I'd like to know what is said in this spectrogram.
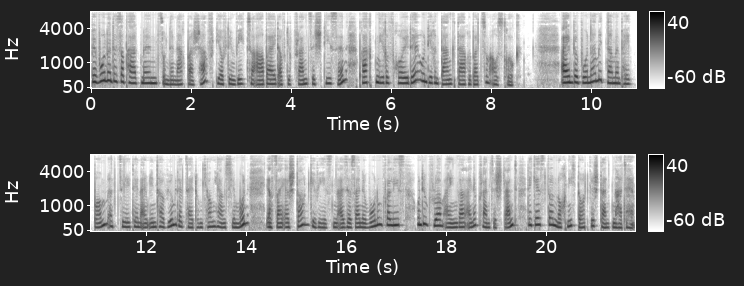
Bewohner des Apartments und der Nachbarschaft, die auf dem Weg zur Arbeit auf die Pflanze stießen, brachten ihre Freude und ihren Dank darüber zum Ausdruck. Ein Bewohner mit Namen Bom erzählte in einem Interview mit der Zeitung Gyeongyang Shimun, er sei erstaunt gewesen, als er seine Wohnung verließ und im Flur am Eingang eine Pflanze stand, die gestern noch nicht dort gestanden hatte.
